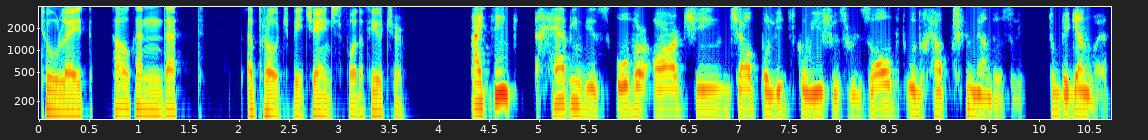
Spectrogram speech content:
too late. How can that approach be changed for the future? I think having these overarching geopolitical issues resolved would help tremendously to begin with.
